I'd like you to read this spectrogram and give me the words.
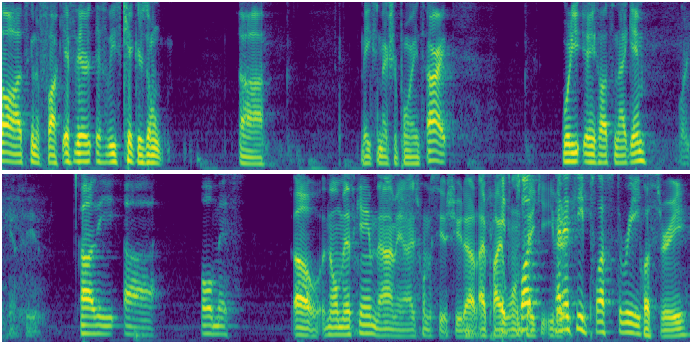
Oh, it's going to fuck. If they're if these kickers don't uh, make some extra points. All right. What do you, any thoughts on that game? Well, I can't see it. Uh, the uh, Ole Miss. Oh, an Ole Miss game? Nah, I mean, I just want to see a shootout. I probably It's won't plus take it either. Tennessee plus three. plus three.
